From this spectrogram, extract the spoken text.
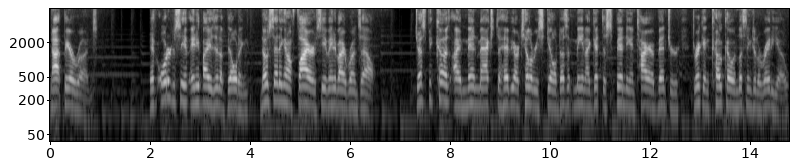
not beer runs. If ordered to see if anybody is in a building, no setting it on fire and see if anybody runs out. Just because I min-maxed the heavy artillery skill doesn't mean I get to spend the entire adventure drinking cocoa and listening to the radio.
